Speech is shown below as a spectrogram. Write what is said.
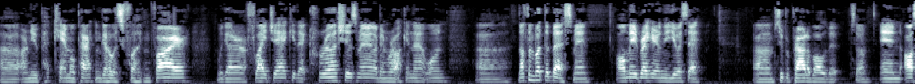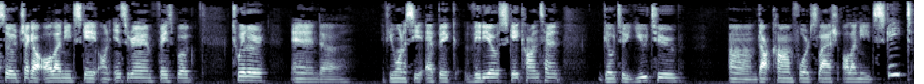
Uh, our new pa- camo pack and go is fucking fire. We got our flight jacket that crushes, man. I've been rocking that one. Uh, nothing but the best, man. All made right here in the USA. Um, super proud of all of it. So, and also check out All I Need Skate on Instagram, Facebook, Twitter, and uh, if you want to see epic video skate content, go to YouTube um, dot com forward slash all I need skate.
